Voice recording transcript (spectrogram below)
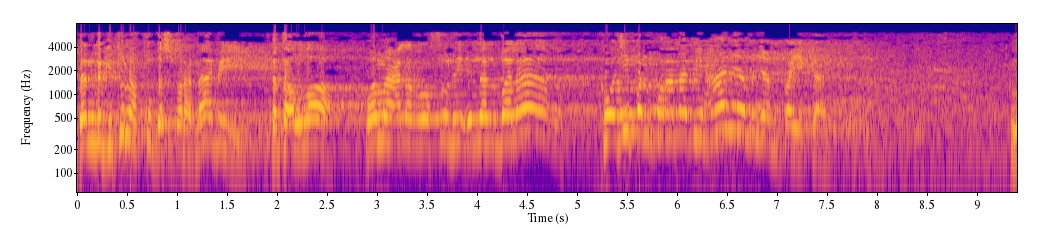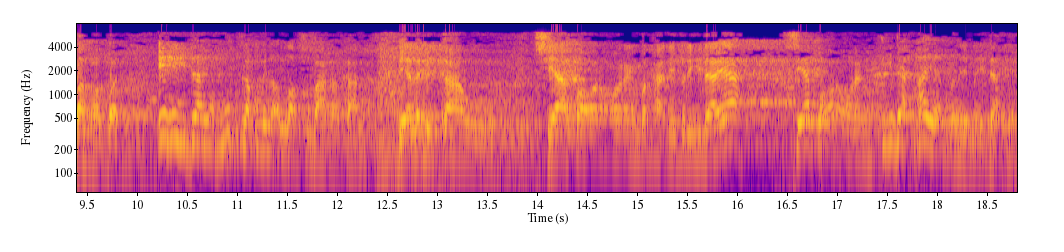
Dan begitulah tugas para nabi. Kata Allah, "Wa ma 'ala ar-rasuli illa al-balagh." Kewajiban para nabi hanya menyampaikan. Allahu Akbar. Ini hidayah mutlak milik Allah Subhanahu wa taala. Dia lebih tahu siapa orang-orang yang berhak diberi hidayah, siapa orang-orang yang tidak layak menerima hidayah.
